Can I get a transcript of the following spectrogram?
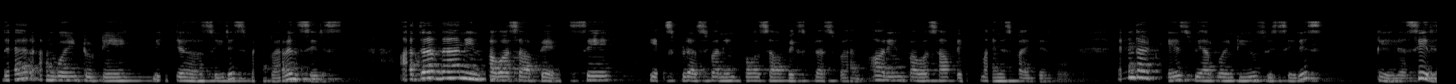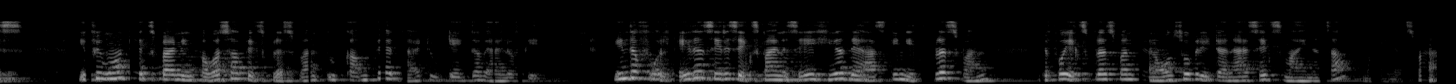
There I'm going to take which uh, series? Maclaurin series. Other than in powers of x, say x plus 1 in powers of x plus 1 or in powers of x minus pi by 4. In that case, we are going to use which series? Taylor series. If you want to expand in powers of x plus 1, you compare that, you take the value of a. In the for Taylor series x minus a, here they are asking x plus 1. Therefore, x plus 1 can also be written as x minus a minus 1.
